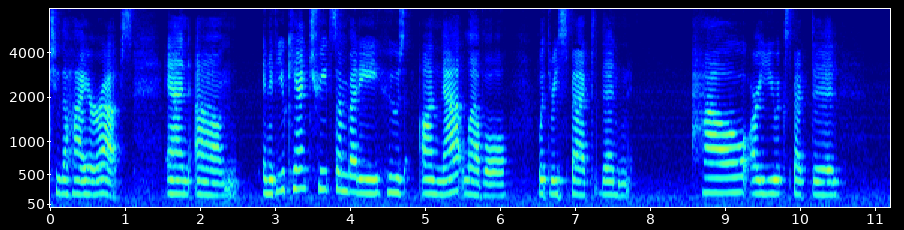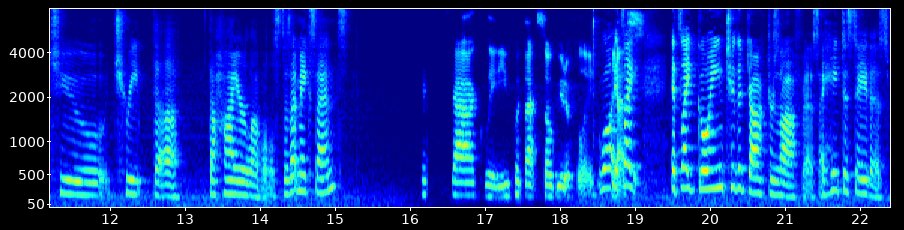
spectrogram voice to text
to the higher ups and um, and if you can't treat somebody who's on that level with respect, then how are you expected to treat the the higher levels? Does that make sense? Exactly. You put that so beautifully. Well, yes. it's like it's like going to the doctor's office. I hate to say this,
